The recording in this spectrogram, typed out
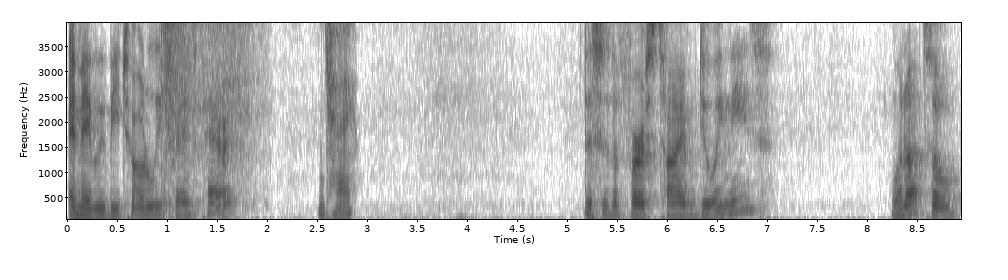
and maybe be totally transparent. Okay. This is the first time doing these. We're not so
